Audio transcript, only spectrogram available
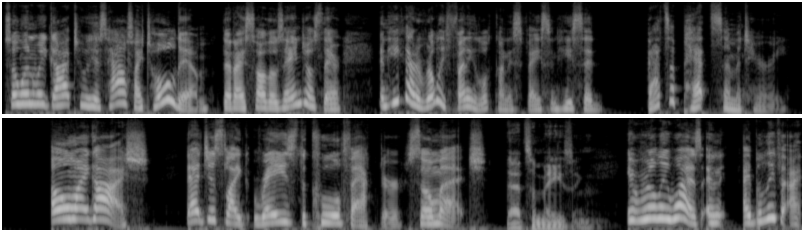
So when we got to his house, I told him that I saw those angels there. And he got a really funny look on his face and he said, That's a pet cemetery. Oh my gosh. That just like raised the cool factor so much. That's amazing. It really was. And I believe I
